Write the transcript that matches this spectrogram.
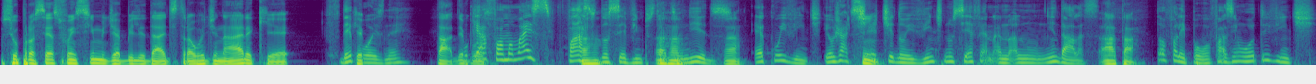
o seu processo foi em cima de habilidade extraordinária, que é. Depois, né? Tá, depois. Porque a forma mais fácil Aham. de você vir para os Estados Aham. Unidos Ah. é com o I-20. Eu já tinha Sim. tido um I-20 no CFN, em Dallas. Ah, tá. Então eu falei, pô, vou fazer um outro I-20.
